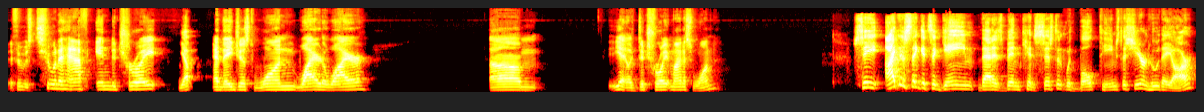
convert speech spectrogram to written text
if it was two and a half in Detroit. Yep. And they just won wire to wire. Um, yeah, like Detroit minus one. See, I just think it's a game that has been consistent with both teams this year and who they are.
